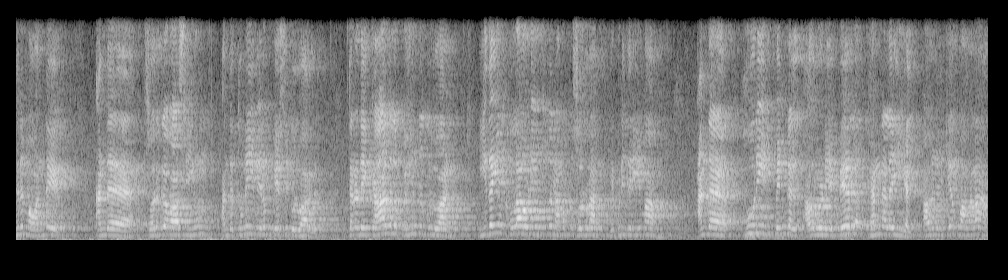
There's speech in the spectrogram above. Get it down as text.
திரும்ப வந்து அந்த சொர்க்கவாசியும் அந்த துணைவியரும் பேசிக்கொள்வார்கள் தன்னுடைய காதலை பகிர்ந்து கொள்வார்கள். இதையும் அல்லாவுடைய தூதர் நமக்கு சொல்றாங்க எப்படி தெரியுமா? அந்த ஹூரியின் பெண்கள் அவருடைய பேர் கண்ணழகிகள் அவர்கள் கேட்பாங்களாம்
